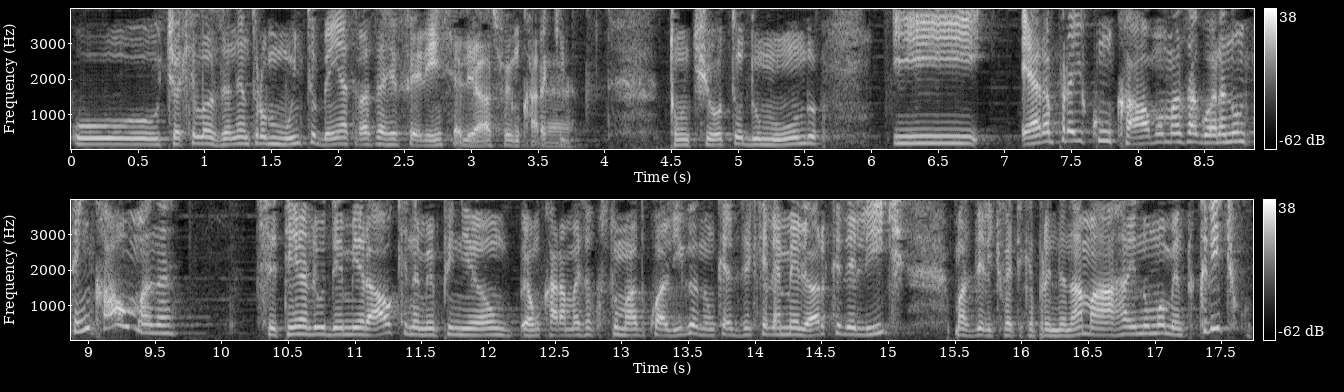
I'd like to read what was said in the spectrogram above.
O Chuck Lozano entrou muito bem atrás da referência, aliás, foi um cara é. que tonteou todo mundo. E era para ir com calma, mas agora não tem calma, né? Você tem ali o Demiral, que na minha opinião é um cara mais acostumado com a liga, não quer dizer que ele é melhor que o Delite, mas o Delite vai ter que aprender na marra e no momento crítico.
